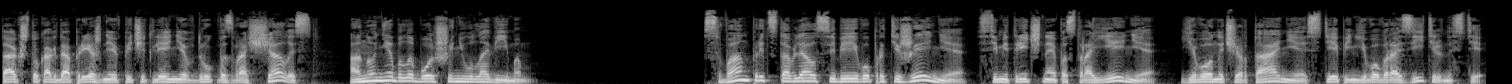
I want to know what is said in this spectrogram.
Так что когда прежнее впечатление вдруг возвращалось, оно не было больше неуловимым. Сван представлял себе его протяжение, симметричное построение, его начертание, степень его выразительности.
